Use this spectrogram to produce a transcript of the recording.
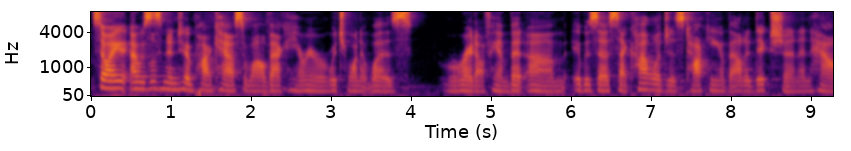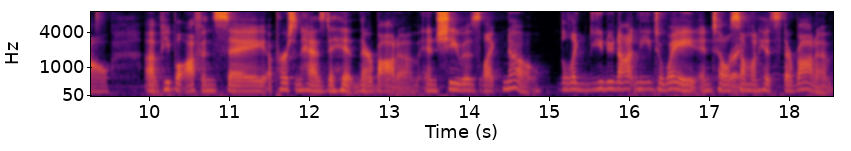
So I, I was listening to a podcast a while back. I can't remember which one it was right offhand, but um, it was a psychologist talking about addiction and how uh, people often say a person has to hit their bottom. And she was like, no, like you do not need to wait until Right. someone hits their bottom.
